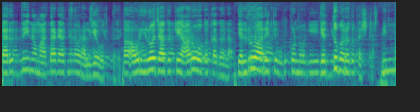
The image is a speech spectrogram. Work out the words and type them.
ಕರ್ದಿ ನಾವು ಮಾತಾಡಿ ಆದ್ಮೇಲೆ ಅವ್ರು ಅಲ್ಲಿಗೆ ಹೋಗ್ತಾರೆ. ಅವ್ರ ಇರೋ ಜಾಗಕ್ಕೆ ಯಾರು ಹೋಗಕ್ಕಾಗಲ್ಲ. ಎಲ್ರೂ ಆ ರೀತಿ ಹುಡ್ಕೊಂಡು ಹೋಗಿ ಗೆದ್ದು ಬರೋದು ಕಷ್ಟ. ನಿಮ್ಮ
